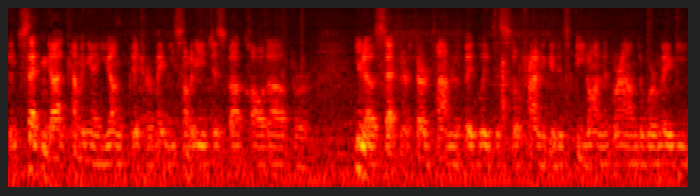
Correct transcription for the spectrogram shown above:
the second guy coming in, a young pitcher, maybe somebody just got called up or, you know, second or third time in the big leagues is still trying to get his feet on the ground to where maybe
